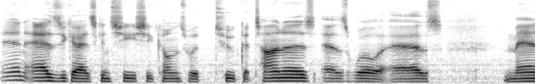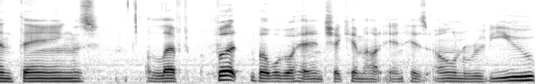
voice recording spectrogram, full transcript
and as you guys can see, she comes with two katanas as well as man things left foot. But we'll go ahead and check him out in his own review.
